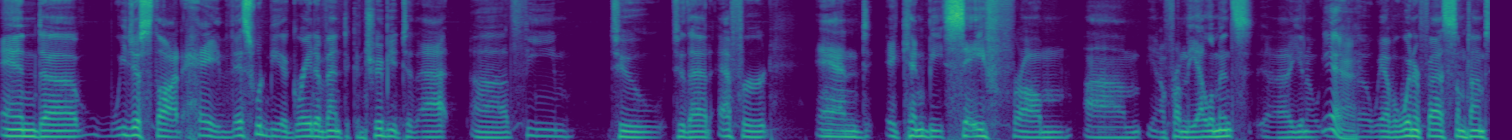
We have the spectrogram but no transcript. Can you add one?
And uh, we just thought, hey, this would be a great event to contribute to that uh, theme, to to that effort, and it can be safe from um, you know from the elements. Uh, you know, Yeah. we have a winter fest. Sometimes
